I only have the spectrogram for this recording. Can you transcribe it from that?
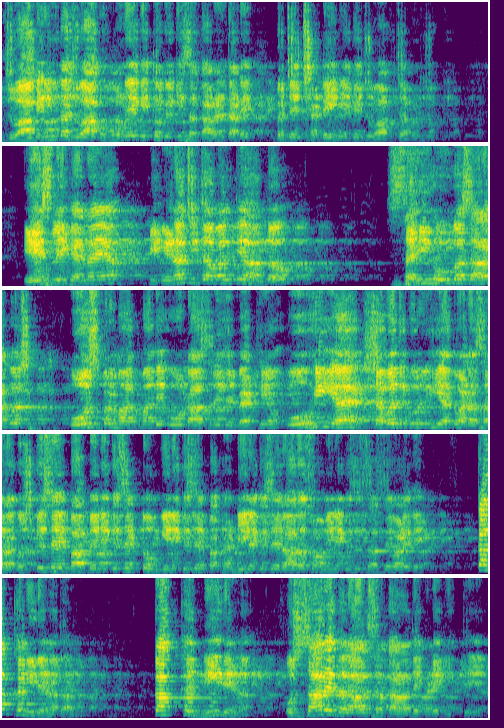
ਜਵਾਕ ਨਹੀਂ ਹੁੰਦਾ, ਜਵਾਕ ਹੋਣੇ ਕਿੱਥੋਂ? ਕਿਉਂਕਿ ਸਰਕਾਰਾਂ ਨੇ ਤੁਹਾਡੇ ਬੱਚੇ ਛੱਡੇ ਹੀ ਨਹੀਂ ਕਿ ਜਵਾਕ ਜੰਮਣ ਜੋਗੇ। ਇਸ ਲਈ ਕਹਿਣਾ ਆ ਵੀ ਇਹਨਾਂ ਚੀਜ਼ਾਂ ਵੱਲ ਧਿਆਨ ਦਿਓ। ਸਹੀ ਹੋਊਗਾ ਸਾਰਾ ਕੁਝ ਉਸ ਪ੍ਰਮਾਤਮਾ ਦੇ ਓਟ ਆਸਰੇ 'ਚ ਬੈਠੇ ਹੋ, ਉਹੀ ਹੈ, ਸ਼ਬਦ ਗੁਰੂ ਹੀ ਹੈ ਤੁਹਾਡਾ ਸਾਰਾ ਕੁਝ ਕਿਸੇ ਬਾਬੇ ਨੇ, ਕਿਸੇ ਢੋਂਗੀ ਨੇ, ਕਿਸੇ ਪਖੰਡੀ ਨੇ, ਕਿਸੇ ਰਾਧਾ ਸਵਾਮੀ ਨੇ, ਕਿਸੇ ਸਰਸੇ ਵਾਲੇ ਨੇ ਕੱਖ ਨਹੀਂ ਦੇਣਾ ਤੁਹਾਨੂੰ। ਕੱਖ ਨਹੀਂ ਦੇਣਾ। ਉਹ ਸਾਰੇ ਦਲਾਲ ਸਰਕਾਰਾਂ ਦੇ ਖੜੇ ਕੀਤੇ ਆ।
